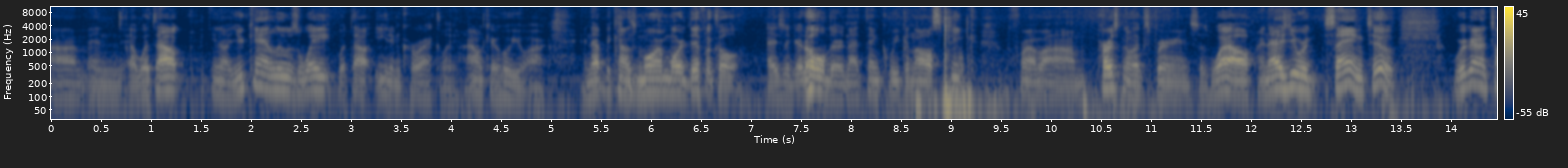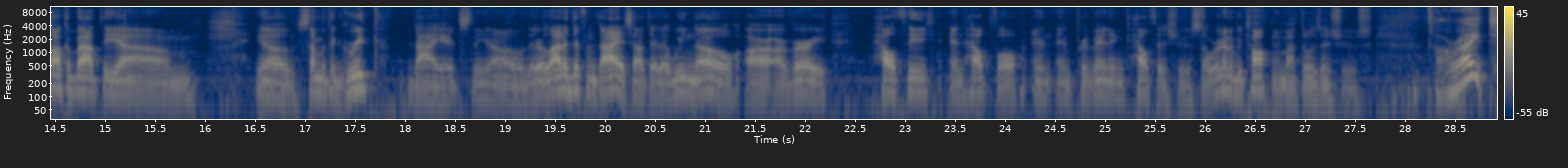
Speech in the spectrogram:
Um, and uh, without, you know, you can't lose weight without eating correctly. I don't care who you are. And that becomes more and more difficult as you get older. And I think we can all speak from um, personal experience as well. And as you were saying too, we're going to talk about the, um, you know, some of the Greek diets. You know, there are a lot of different diets out there that we know are, are very healthy and helpful in, in preventing health issues. So we're going to be talking about those issues. All right.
